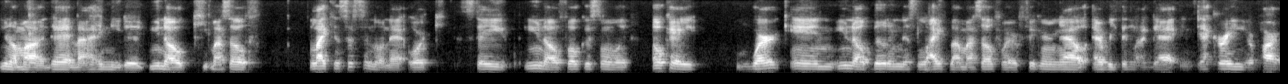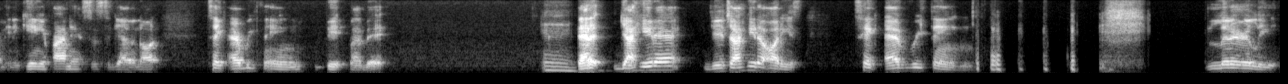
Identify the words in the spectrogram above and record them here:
you know, mom and dad, and I need to, you know, keep myself like consistent on that or stay, you know, focused on, okay, work and, you know, building this life by myself or figuring out everything like that and decorating your apartment and getting your finances together and all. Take everything bit by bit. Mm. That y'all hear that? Did y'all hear the audience? Take everything. Literally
